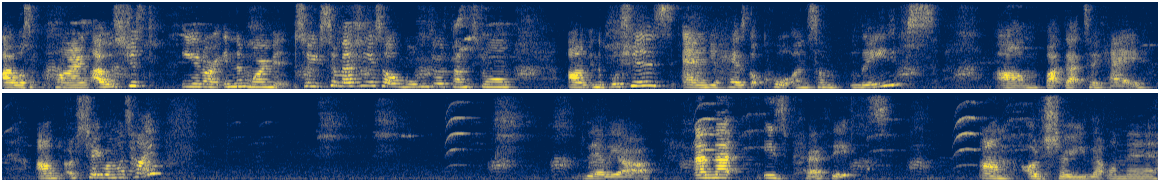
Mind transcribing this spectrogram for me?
I wasn't crying. I was just, you know, in the moment. So just imagine yourself walking through a thunderstorm um, in the bushes and your hair's got caught on some leaves. Um, but that's okay. Um, I'll just show you one more time. There we are. And that is perfect. Um, I'll just show you that one there.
